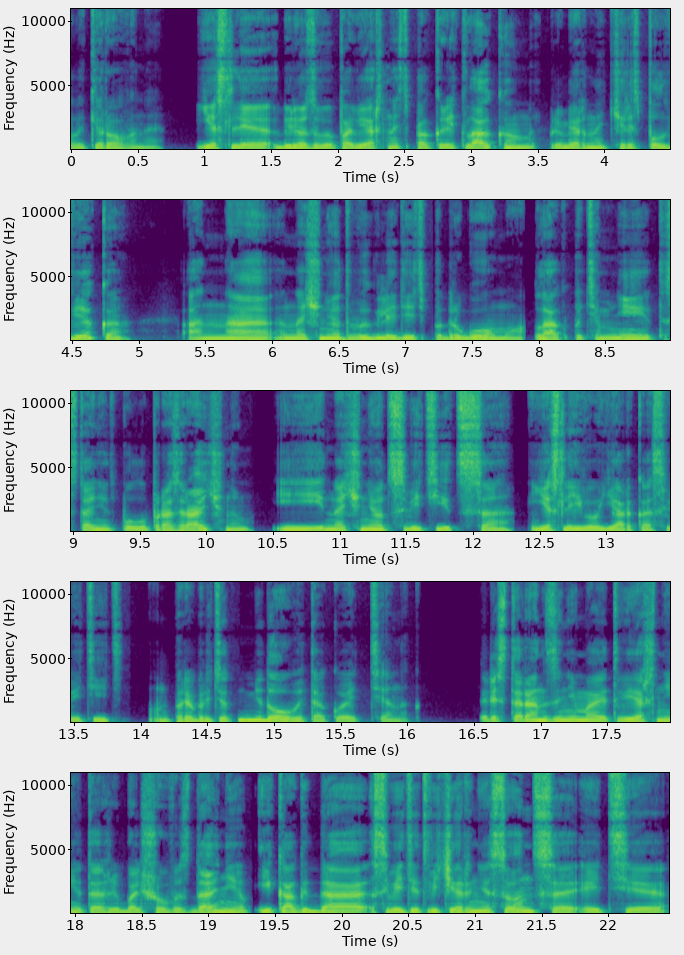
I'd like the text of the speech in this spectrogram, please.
лакированная. Если березовую поверхность покрыть лаком, примерно через полвека она начнет выглядеть по-другому. Лак потемнеет, станет полупрозрачным и начнет светиться, если его ярко осветить, он приобретет медовый такой оттенок. Ресторан занимает верхние этажи большого здания, и когда светит вечернее солнце, эти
